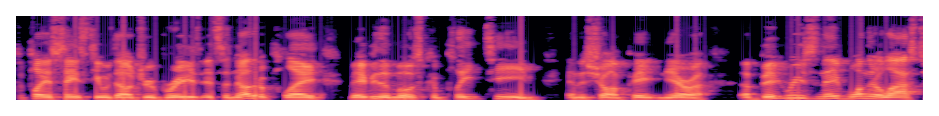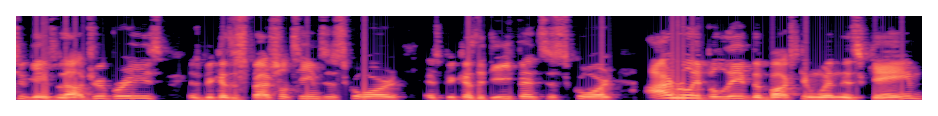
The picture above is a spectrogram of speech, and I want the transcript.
to play a Saints team without Drew Brees. It's another to play maybe the most complete team in the Sean Payton era a big reason they've won their last two games without Drew Brees is because the special teams has scored. It's because the defense has scored. I really believe the Bucks can win this game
